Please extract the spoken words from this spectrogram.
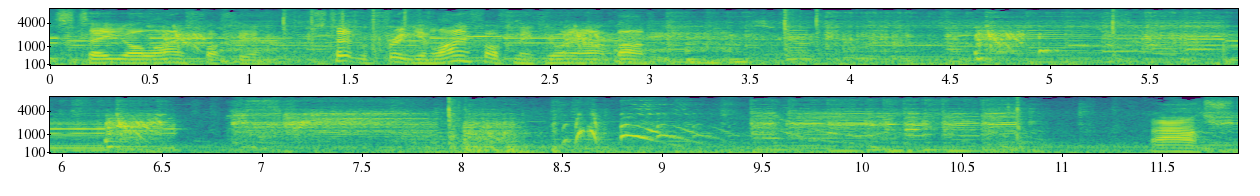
Want to take your life off you. Just take the frigging life off me if you want it that bad. Ash.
